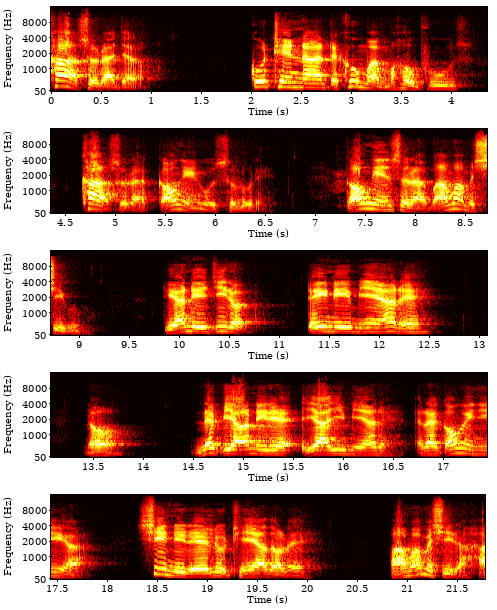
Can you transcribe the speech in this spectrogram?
ခဆိုတာကြတော့ကိုထင်တာတခုမှမဟုတ်ဘူး ခဆိုတာကောင်းငင်ကိုဆိုလိုတယ်ကောင်းငင်ဆိုတာဘာမှမရှိဘူးဒီအနေကြည့်တော့တိမ်နေမြင်ရတယ်နော်လက်ပြားနေတဲ့အရာကြီးမြင်ရတယ်အဲ့ဒါကောင်းငင်ကြီးကရှိနေတယ်လို့ထင်ရတော့လေဘာမှမရှိတာဟာ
